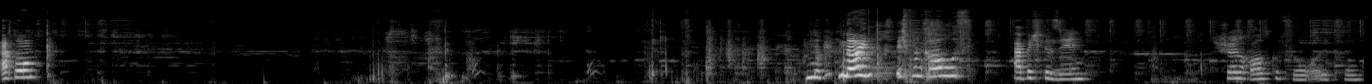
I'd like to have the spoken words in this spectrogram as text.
Achtung! Nein, ich bin raus! Hab ich gesehen. Schön rausgeflogen übrigens.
